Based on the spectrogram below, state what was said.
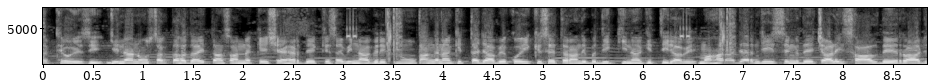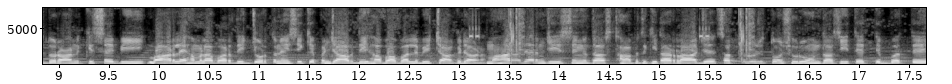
ਰੱਖੇ ਹੋਏ ਸੀ। ਜਿਨ੍ਹਾਂ ਨੂੰ ਸਖਤ ਹਦਾਇਤਾਂ ਸਨ ਕਿ ਸ਼ਹਿਰ ਦੇ ਕਿਸੇ ਵੀ ਨਾਗਰਿਕ ਨੂੰ ਤੰਗ ਨਾ ਕੀਤਾ ਜਾਵੇ, ਕੋਈ ਕਿਸੇ ਤਰ੍ਹਾਂ ਦੀ ਵਧੀਕੀ ਨਾ ਕੀਤੀ ਜਾਵੇ। ਮਹਾਰਾਜਾ ਰਣਜੀਤ ਸਿੰਘ ਦੇ 40 ਸਾਲ ਦੇ ਰਾਜ ਦੌਰਾਨ ਕਿਸੇ ਵੀ ਬਾਹਰਲੇ ਹਮਲਾਵਰ ਦੀ ਜ਼ਰੂਰਤ ਨਹੀਂ ਸੀ ਕਿ ਪੰਜਾਬ ਦੀ ਹਵਾ ਵੱਲ ਵੀ ਝਾਕ ਜਾਣ। ਮਹਾਰਾਜਾ ਰਣਜੀਤ ਸਿੰਘ ਦਾ ਸਥਾਪਿਤ ਕੀਤਾ ਰਾਜ ਸਤਲੁਜ ਤੋਂ ਸ਼ੁਰੂ ਹੁੰਦਾ ਸੀ ਤੇ ਤਿੱਬਤ ਤੇ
